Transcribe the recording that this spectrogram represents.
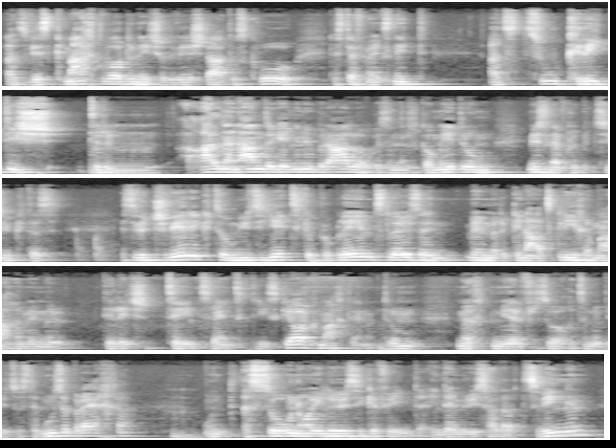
als wie es gemacht worden ist oder wie der Status quo, das darf man jetzt nicht als zu kritisch mm. allen anderen gegenüber anschauen, sondern es geht mehr darum, wir sind einfach überzeugt, dass es wird schwierig, um unsere jetzigen Probleme zu lösen, wenn wir genau das Gleiche machen, wie wir die letzten 10, 20, 30 Jahre gemacht haben. Und darum möchten wir versuchen, um etwas aus dem herauszubrechen mhm. und so neue Lösungen finden, indem wir uns halt auch zwingen,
